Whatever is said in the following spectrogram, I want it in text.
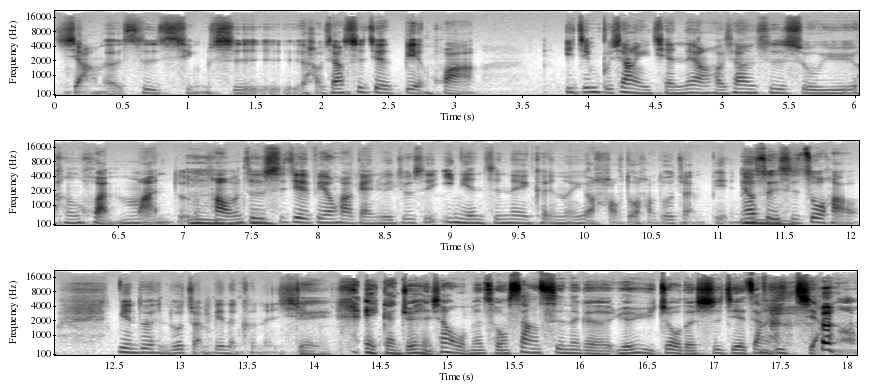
讲的事情是，好像世界的变化。已经不像以前那样，好像是属于很缓慢的。好，这个世界变化感觉就是一年之内可能有好多好多转变，你要随时做好面对很多转变的可能性。对，哎，感觉很像我们从上次那个元宇宙的世界这样一讲哦，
